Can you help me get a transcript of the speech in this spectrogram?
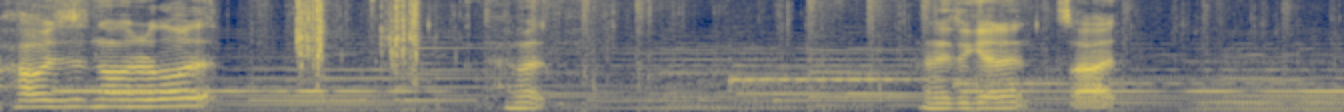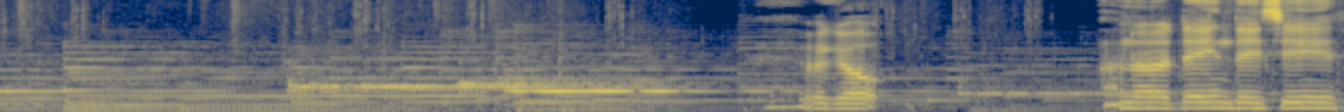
How is this not reloaded? Damn it. I need to get inside. Here we go. Another day in DayZ.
